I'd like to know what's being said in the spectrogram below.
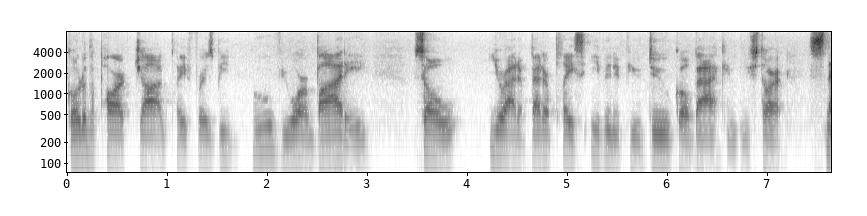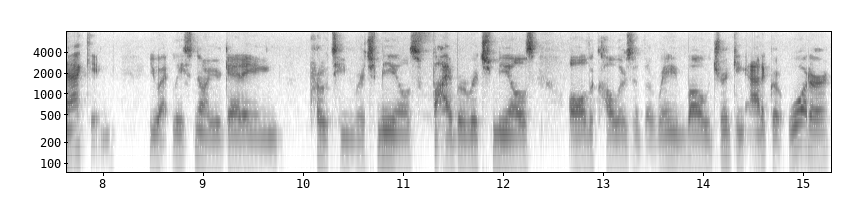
Go to the park, jog, play frisbee, move your body so you're at a better place even if you do go back and you start snacking. You at least know you're getting protein rich meals, fiber rich meals, all the colors of the rainbow, drinking adequate water,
